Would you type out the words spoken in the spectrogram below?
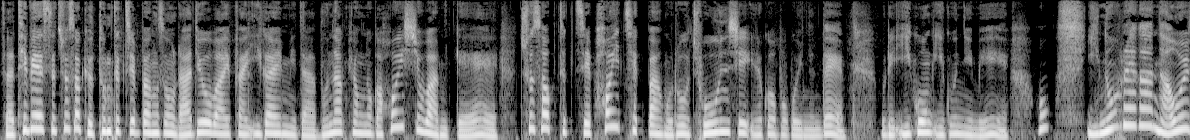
자, TBS 추석 교통특집 방송 라디오 와이파이 이가입니다. 문학평론가 허희 씨와 함께 추석 특집 허희 책방으로 좋은 시 읽어보고 있는데, 우리 2029님이, 어, 이 노래가 나올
